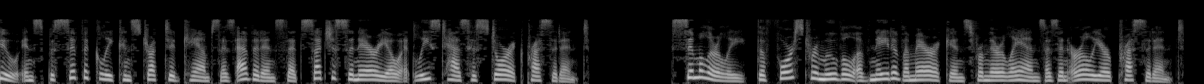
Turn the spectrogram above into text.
II in specifically constructed camps as evidence that such a scenario at least has historic precedent. Similarly, the forced removal of Native Americans from their lands is an earlier precedent.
